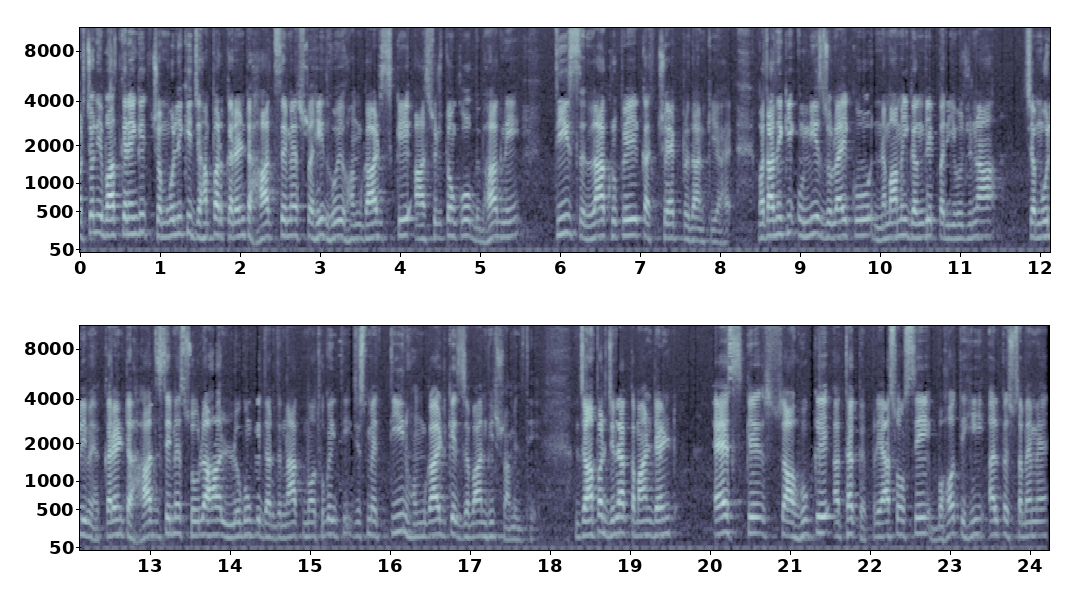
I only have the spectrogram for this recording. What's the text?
और चलिए बात करेंगे चमोली की, जहाँ पर करंट हादसे में शहीद हुए होमगार्ड्स के आश्रितों को विभाग ने 30 लाख रुपए का चेक प्रदान किया है। बता दें कि 19 जुलाई को नमामि गंगे परियोजना चमोली में करंट हादसे में 16 लोगों की दर्दनाक मौत हो गई थी, जिसमें तीन होमगार्ड के जवान भी शामिल थे। जहाँ पर जिला कमांडेंट एस के साहू के अथक प्रयासों से बहुत ही अल्प समय में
